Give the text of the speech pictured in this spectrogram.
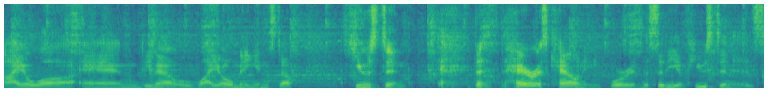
Iowa and you know Wyoming and stuff. Houston, the, Harris County, where the city of Houston is,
